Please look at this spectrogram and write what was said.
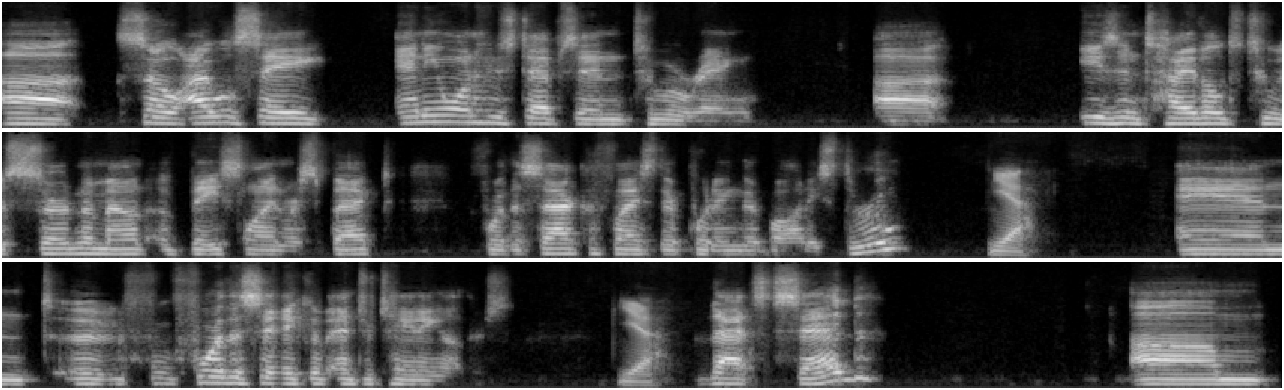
Uh, so I will say anyone who steps into a ring uh, is entitled to a certain amount of baseline respect for the sacrifice they're putting their bodies through Yeah. and uh, for, for the sake of entertaining others. Yeah. That said, um,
